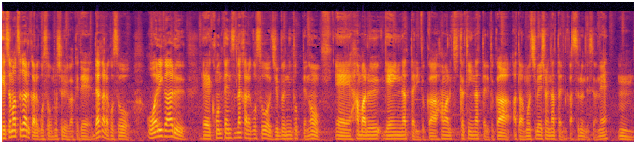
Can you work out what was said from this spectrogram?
月末があるからこそ面白いわけでだからこそ終わりがある、えー、コンテンツだからこそ自分にとっての、えー、ハマる原因になったりとかハマるきっかけになったりとかあとはモチベーションになったりとかするんですよね。うん、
